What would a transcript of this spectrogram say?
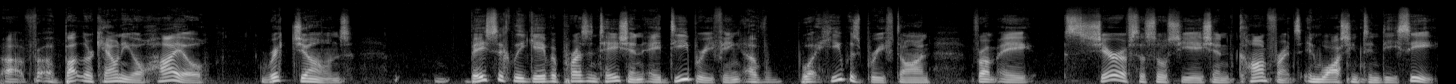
uh, of Butler County Ohio Rick Jones basically gave a presentation a debriefing of what he was briefed on from a sheriff's association conference in Washington DC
